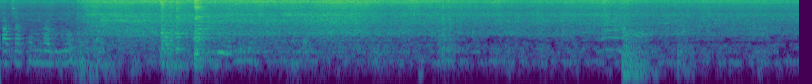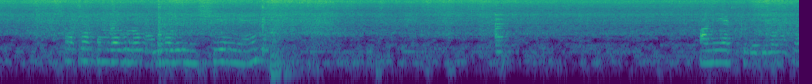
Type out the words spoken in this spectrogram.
কাঁচা কুমড়াগুলো। কাঁচা কুমড়াগুলো ভালোভাবে মিশিয়ে নিয়ে পানি অ্যাড করে দিলাম এটা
